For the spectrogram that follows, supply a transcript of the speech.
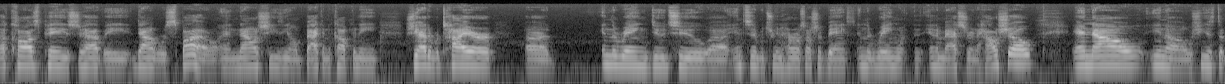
uh, caused Paige to have a downward spiral, and now she's you know back in the company. She had to retire uh, in the ring due to uh, incident between her and Sasha Banks in the ring in a Master in a house show, and now you know she's the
